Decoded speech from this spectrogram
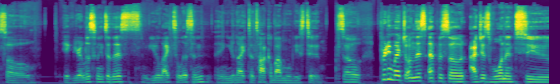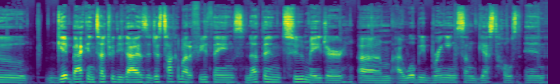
so if you're listening to this, you like to listen and you like to talk about movies too. So, pretty much on this episode, I just wanted to get back in touch with you guys and just talk about a few things. Nothing too major. Um, I will be bringing some guest hosts in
